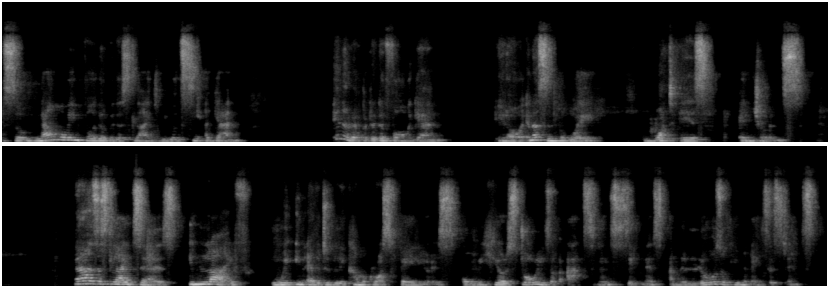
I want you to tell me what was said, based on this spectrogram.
So now moving further with the slides, we will see again in a repetitive form again, you know, in a simple way, what is insurance? Now, as the slide says, in life, we inevitably come across failures or we hear stories of accidents, sickness, and the lows of human existence.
